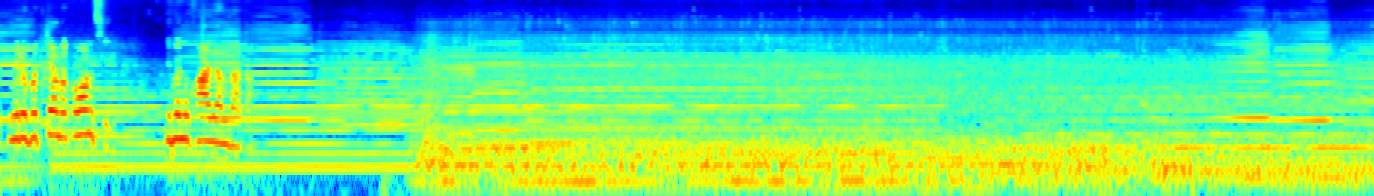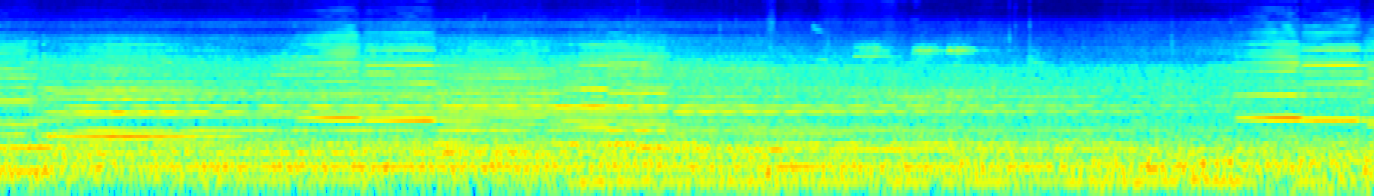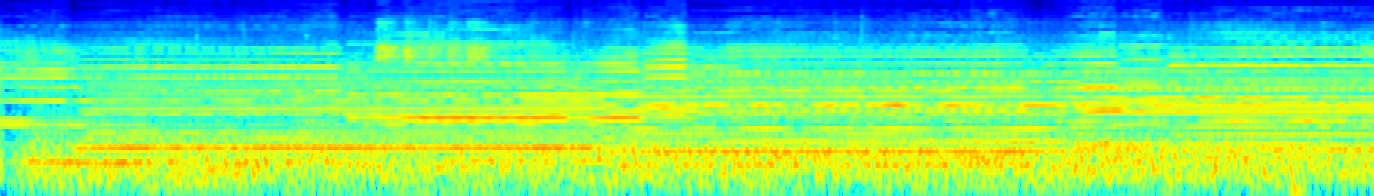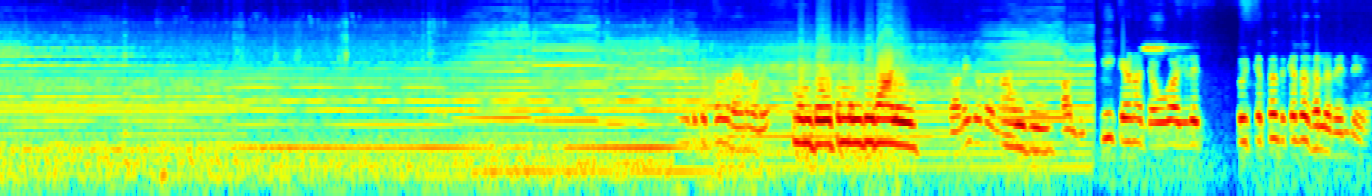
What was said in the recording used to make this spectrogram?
ਮੇਰੇ ਬੱਚਿਆਂ ਦਾ ਕੌਣ ਸੀ? ਜੇ ਮੈਨੂੰ ਖਾ ਜਾਂਦਾ ਤਾਂ। ਉਹ ਕਿੱਥੋਂ ਦੇ ਰਹਿਣ ਵਾਲੇ ਹੋ? ਮਨਦੋਤ ਮੰਦੀ ਰਾਣੀ ਰਾਣੀ ਤੁਹਾਡਾ ਨਾਮ? ਹਾਂਜੀ। ਹਾਂਜੀ। ਕੀ ਕਹਿਣਾ ਚਾਹੂਗਾ ਜਿਹੜੇ ਤੁਸੀਂ ਕਿੱਥੇ ਤੇ ਕਿੱਥੇ ਥੱਲੇ ਰਹਿੰਦੇ ਹੋ?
